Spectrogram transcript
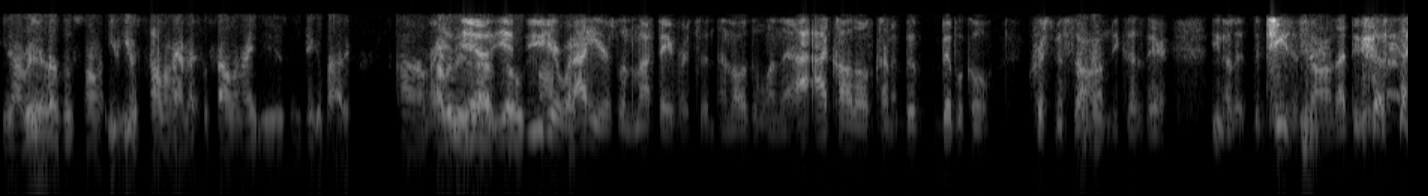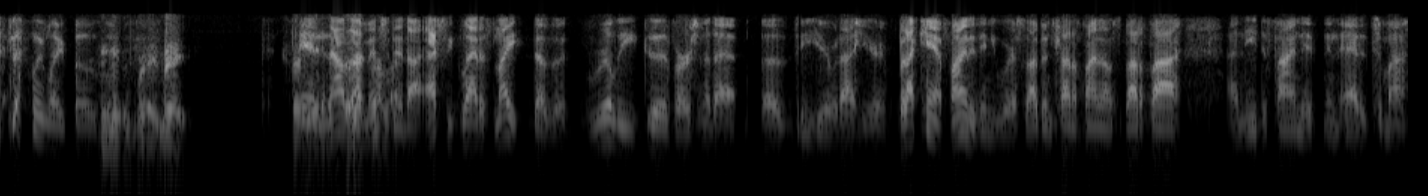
you know, I really love those songs. Even, even Silent Night, that's what Silent Night is when you think about it. Um, right. I really yeah, love yeah. Those you songs. hear what I hear is one of my favorites, and the one that I, I call those kind of bi- biblical Christmas songs uh-huh. because they're, you know, the, the Jesus songs. I do I definitely like those. right, right. So, and yeah, now so that I mentioned it, uh, actually Gladys Knight does a really good version of that. Uh, do you hear what I hear? But I can't find it anywhere, so I've been trying to find it on Spotify. I need to find it and add it to my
